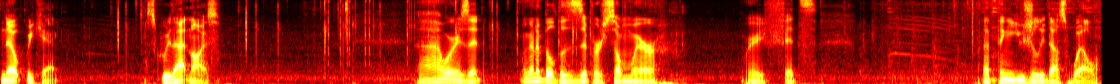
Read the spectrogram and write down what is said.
Nope, we can't. Screw that noise. Ah, where is it? We're gonna build a zipper somewhere where he fits. That thing usually does well.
